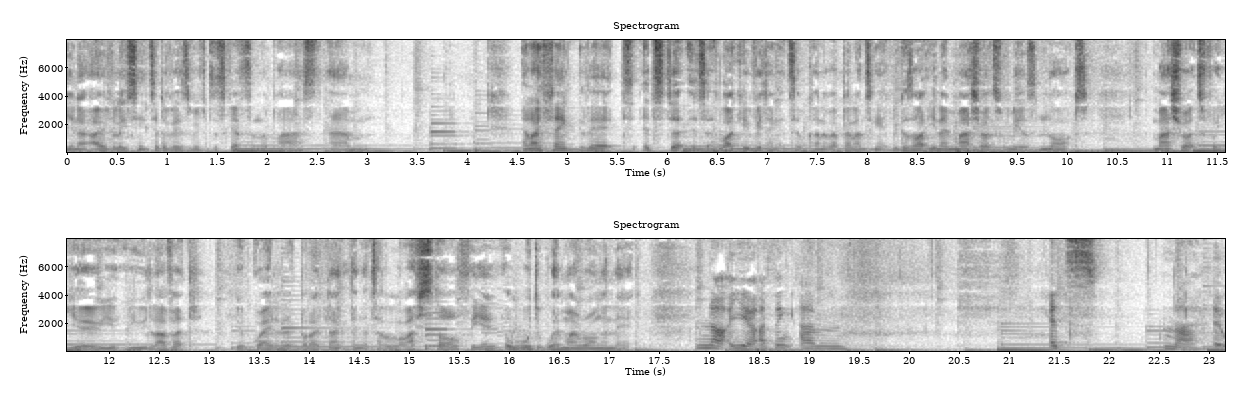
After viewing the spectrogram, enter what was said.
You know, overly sensitive, as we've discussed in the past. Um, and I think that it's it's like everything. It's a kind of a balancing act because I, you know, martial arts for me is not martial arts for you. You you love it. You're great at it, but I don't think it's a lifestyle for you. Or would, am I wrong in that? No, yeah, I think um, it's no, it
